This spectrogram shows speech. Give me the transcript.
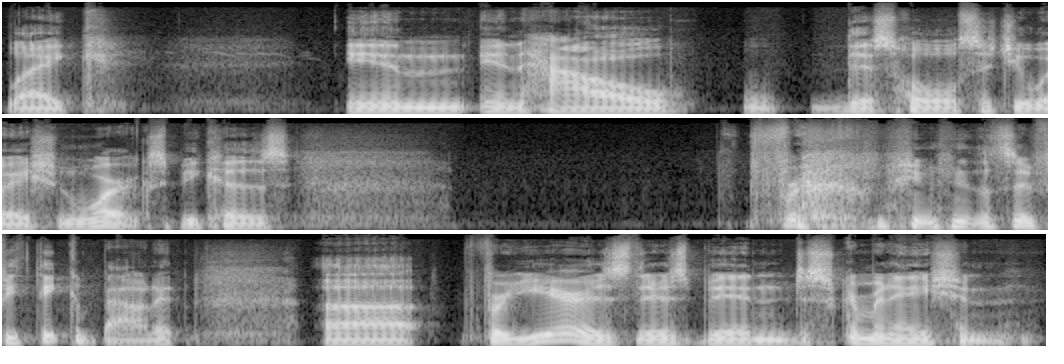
Like in in how this whole situation works because for so if you think about it, uh, for years there's been discrimination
